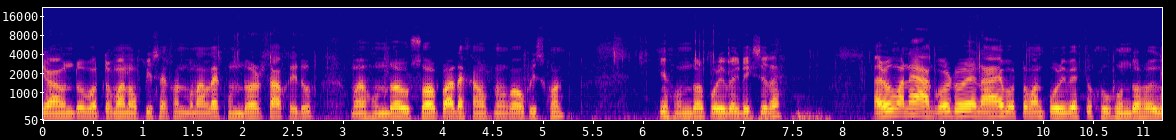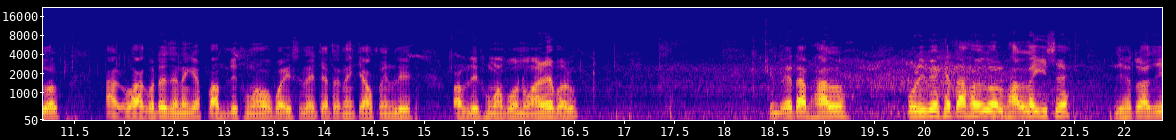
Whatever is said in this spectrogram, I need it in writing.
গ্ৰাউণ্ডটো বৰ্তমান অফিচ এখন বনালে। সুন্দৰ চাওক এইটো। মই সুন্দৰ ওচৰৰ পৰা দেখাওঁ আপোনালোকৰ অফিচখন কি সুন্দৰ পৰিৱেশ দেখিছেনে আৰু মানে আগৰ দৰে নাই, বৰ্তমান পৰিৱেশটো খুব সুন্দৰ হৈ গ'ল। আৰু আগতে যেনেকৈ পাব্লিক সোমাব পাৰিছিলে, এতিয়া তেনেকৈ অপেনলি পাব্লিক সোমাব নোৱাৰে বাৰু। কিন্তু এটা ভালো পৰিৱেশ এটা হৈ গ'ল, ভালো লাগিছে। যিহেতু আজি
